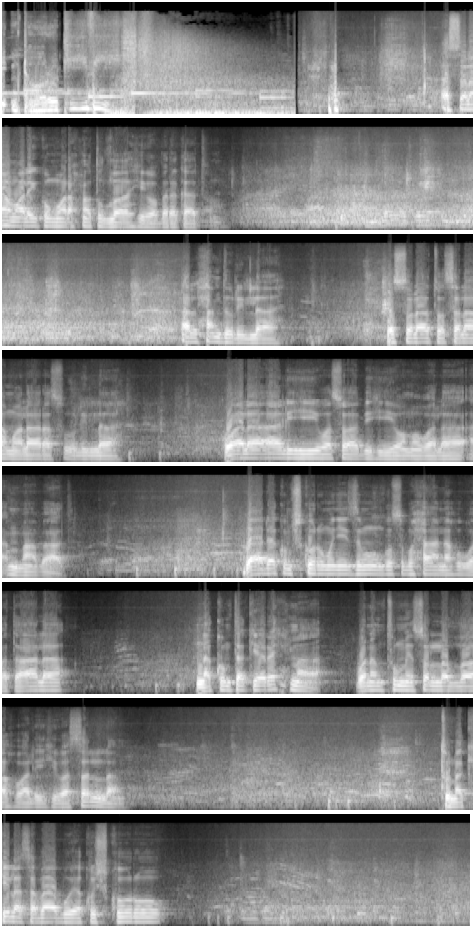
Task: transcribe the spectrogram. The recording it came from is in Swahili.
ni Mtoro TV. Assalamu alaikum warahmatullahi wabarakatuh. Alhamdulillah wassalatu wassalamu ala rasulillah wa ala alihi wa sahbihi wa mawala, amma baad. Baada ya kumshukuru Mwenyezi Mungu subhanahu wa taala na kumtakia rehma Bwana Mtume sallallahu alaihi wasallam, tuna kila sababu ya kushukuru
